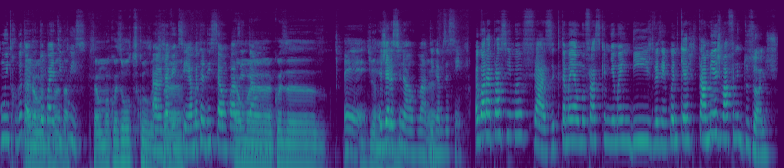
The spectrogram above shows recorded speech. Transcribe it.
um interrogatório. Era o teu pai é tipo isso. Isto é uma coisa old school. Ah, já vi é- que sim, é uma tradição quase É uma então. coisa. É, é geracional, vá, É. digamos assim. Agora a próxima frase, que também é uma frase que a minha mãe diz de vez em quando, que é, está mesmo à frente dos olhos.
